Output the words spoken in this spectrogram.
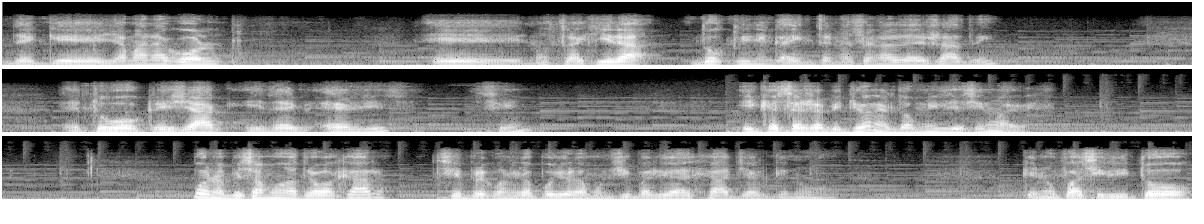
de que Yamana Gol eh, nos trajera dos clínicas internacionales de rugby. Estuvo Chris Jack y Dave Ellis, ¿sí? Y que se repitió en el 2019. Bueno, empezamos a trabajar, siempre con el apoyo de la Municipalidad de Hachal, que, no, que nos facilitó,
